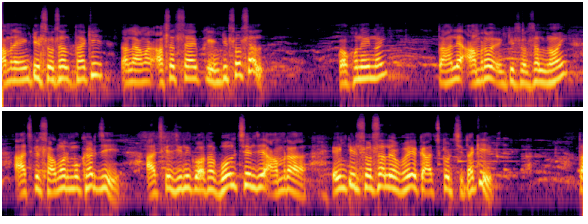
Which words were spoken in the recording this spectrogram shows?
আমরা এন্টি সোশ্যাল থাকি, তাহলে আমার আসাদ সাহেব কি এন্টি সোশ্যাল? কখনোই নয়। তাহলে আমরাও এন্টি সোশ্যাল নয় আজকে সামর মুখার্জি, আজকে যিনি কথা বলছেন যে আমরা এন্টি সোশ্যালের হয়ে কাজ করছি, নাকি? তা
